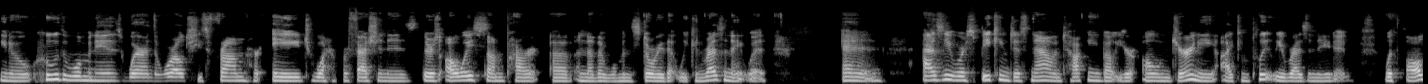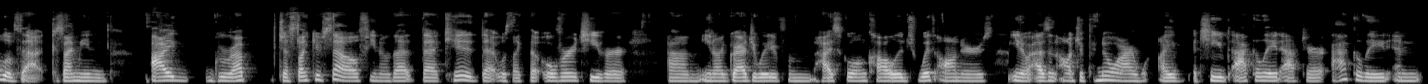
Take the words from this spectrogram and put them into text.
you know, who the woman is, where in the world she's from, her age, what her profession is. There's always some part of another woman's story that we can resonate with. And as you were speaking just now and talking about your own journey, I completely resonated with all of that. Cause I mean, I grew up just like yourself, you know, that, that kid that was like the overachiever. Um, you know, I graduated from high school and college with honors. You know, as an entrepreneur, I, I achieved accolade after accolade. And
